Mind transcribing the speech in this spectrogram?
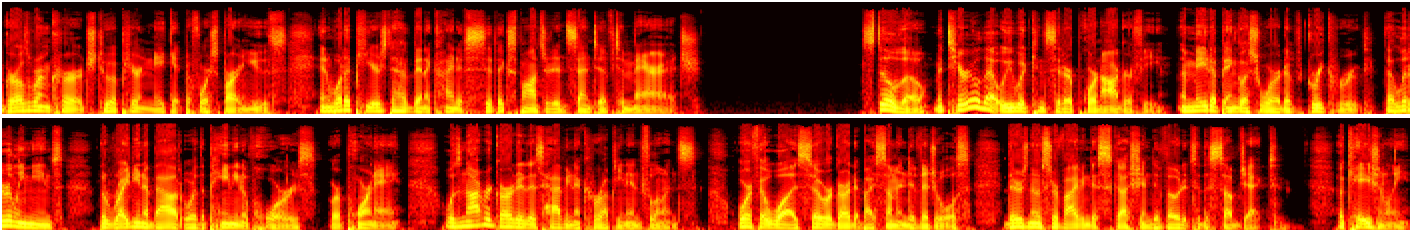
girls were encouraged to appear naked before Spartan youths in what appears to have been a kind of civic sponsored incentive to marriage. Still, though, material that we would consider pornography, a made up English word of Greek root that literally means the writing about or the painting of whores, or porne, was not regarded as having a corrupting influence. Or if it was so regarded by some individuals, there is no surviving discussion devoted to the subject. Occasionally,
